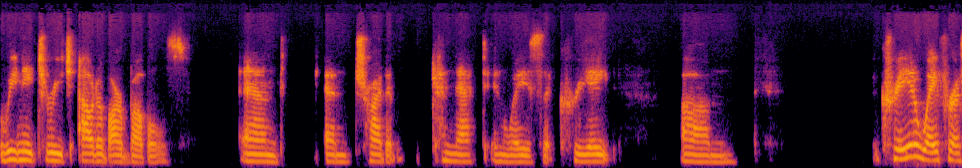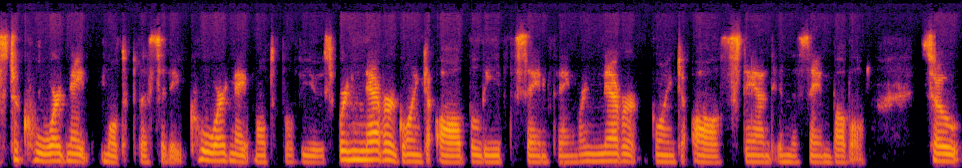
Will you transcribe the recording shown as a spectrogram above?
we need to reach out of our bubbles and, and try to connect in ways that create um, create a way for us to coordinate multiplicity, coordinate multiple views. We're never going to all believe the same thing. We're never going to all stand in the same bubble. So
